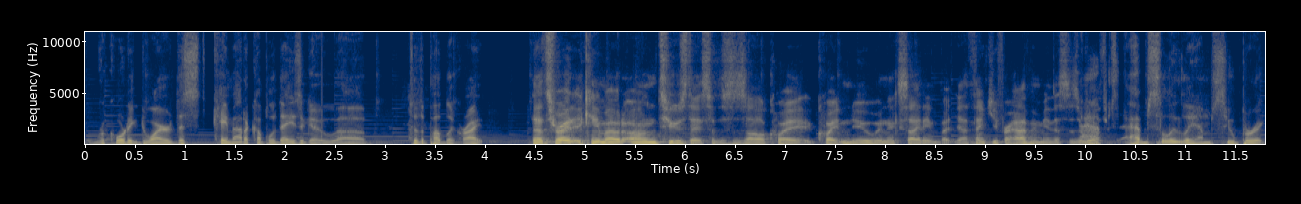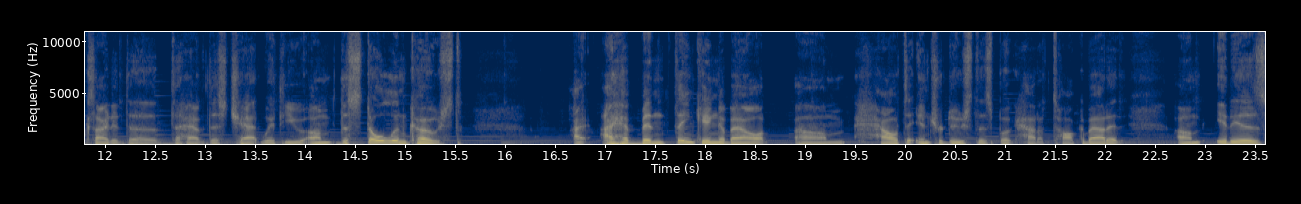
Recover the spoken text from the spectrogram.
recording, Dwyer. This came out a couple of days ago uh, to the public, right? That's right. It came out on Tuesday, so this is all quite quite new and exciting. But yeah, thank you for having me. This is a real absolutely. I'm super excited to to have this chat with you. Um, the Stolen Coast. I I have been thinking about um how to introduce this book, how to talk about it. Um, it is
